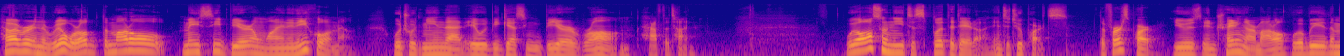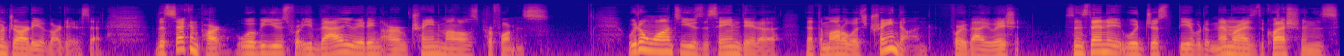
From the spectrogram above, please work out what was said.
However, in the real world, the model may see beer and wine in equal amount which would mean that it would be guessing beer wrong half the time. We'll also need to split the data into two parts. The first part, used in training our model, will be the majority of our dataset. The second part will be used for evaluating our trained model's performance. We don't want to use the same data that the model was trained on for evaluation, since then it would just be able to memorize the questions,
